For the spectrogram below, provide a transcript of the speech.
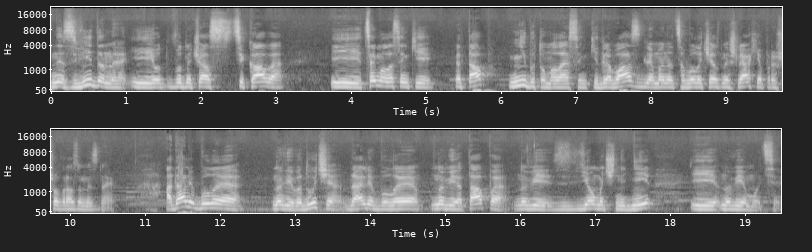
незвідане і водночас цікаве. І цей малесенький етап, нібито малесенький для вас, для мене це величезний шлях, я пройшов разом із нею. А далі були нові ведучі, далі були нові етапи, нові зйомочні дні і нові емоції.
